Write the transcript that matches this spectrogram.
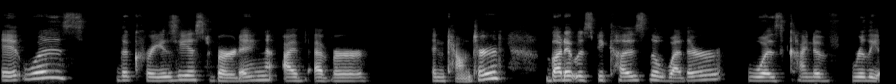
it was the craziest birding I've ever encountered, but it was because the weather was kind of really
